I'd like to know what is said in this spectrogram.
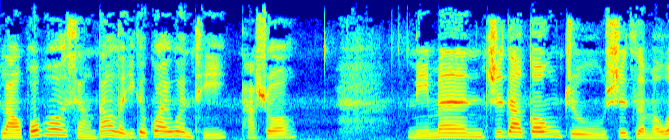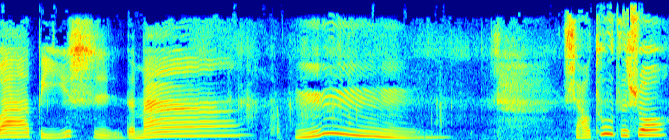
老婆婆想到了一个怪问题，她说：“你们知道公主是怎么挖鼻屎的吗？”嗯，小兔子说：“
